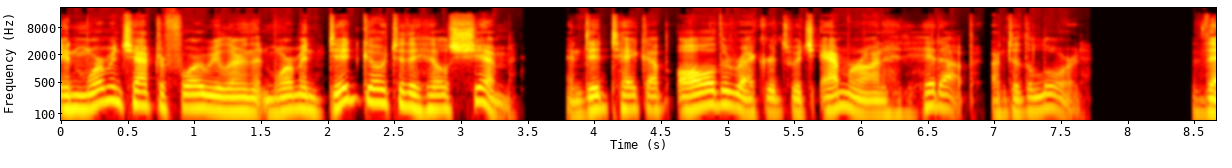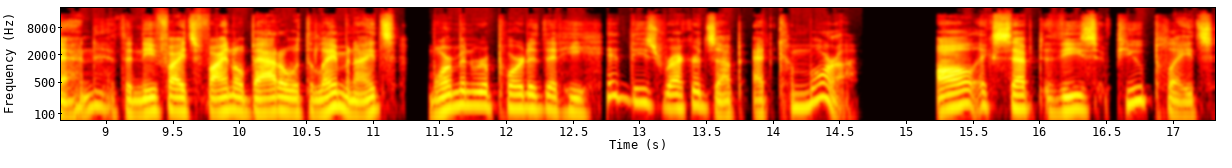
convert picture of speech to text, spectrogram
In Mormon chapter 4, we learn that Mormon did go to the hill Shim and did take up all the records which Ammoron had hid up unto the Lord. Then, at the Nephites' final battle with the Lamanites, Mormon reported that he hid these records up at Cumorah, all except these few plates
